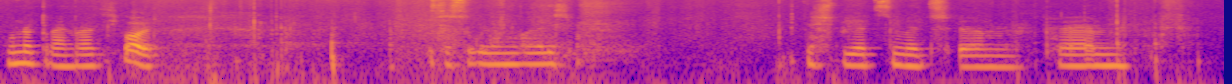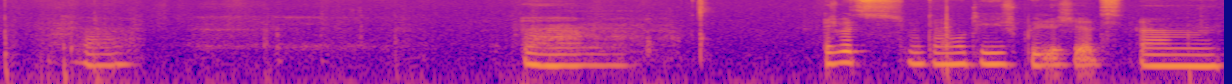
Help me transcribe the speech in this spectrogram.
133 Gold. Ist das so langweilig? Ich spiele jetzt mit ähm, Pam. Äh, ähm, ich will jetzt mit der Mutti spiele ich jetzt ähm,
